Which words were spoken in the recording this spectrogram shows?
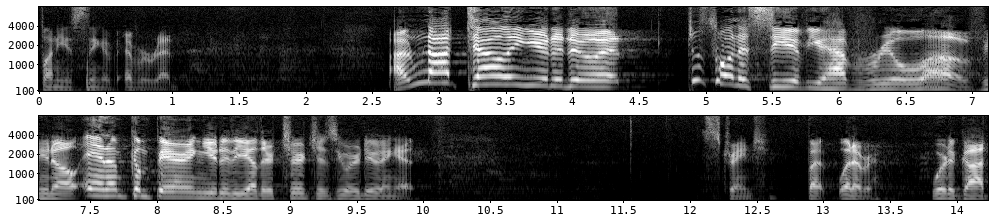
funniest thing I've ever read. I'm not telling you to do it. Just want to see if you have real love, you know. And I'm comparing you to the other churches who are doing it. Strange, but whatever. Word of God,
